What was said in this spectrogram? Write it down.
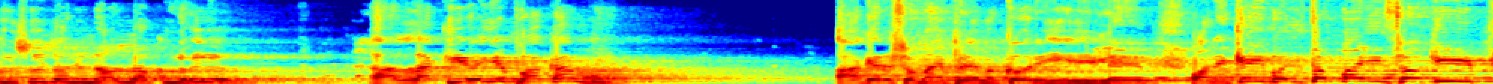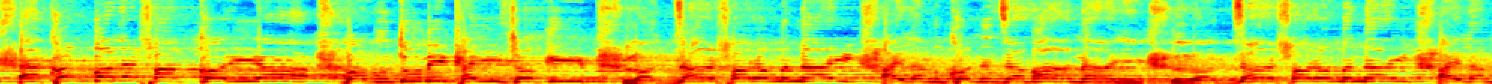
কিছুই জানি না, আল্লাহ কি হইয়ে? আল্লাহ কি হইয়ে পাকামো? আগের সময় প্রেম করিলে, অনেকেই বলতো পাইছো কি? এখন লজ্জা সরম নাই, আইলাম কোন জামানাই লজ্জা সরম নাই, আইলাম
